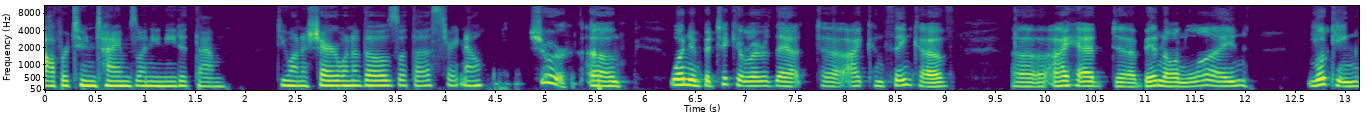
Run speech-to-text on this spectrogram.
opportune times when you needed them. Do you want to share one of those with us right now? Sure. Um, one in particular that uh, I can think of, uh, I had uh, been online looking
